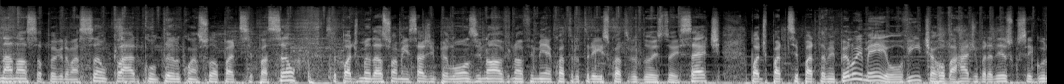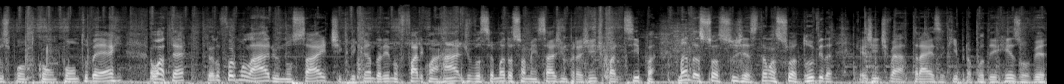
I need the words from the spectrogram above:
na nossa programação, claro, contando com a sua participação. Você pode mandar sua mensagem pelo 11 996434227. Pode participar também pelo e-mail ouvinte ou até pelo formulário no site, clicando ali no Fale com a Rádio, você manda sua mensagem pra gente, participa, manda sua sugestão, a sua dúvida, que a gente vai atrás aqui para poder resolver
